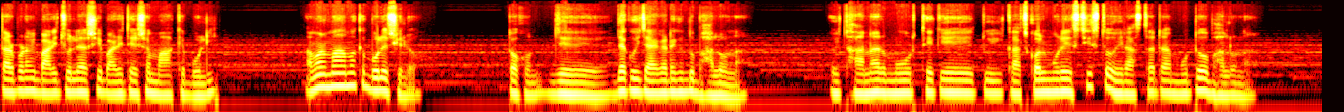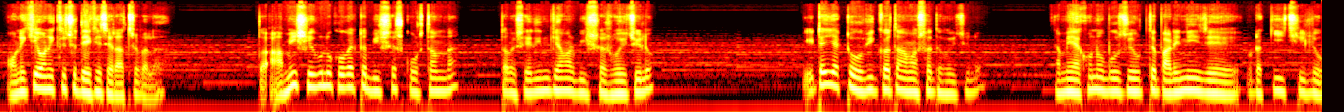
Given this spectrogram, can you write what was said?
তারপর আমি বাড়ি চলে আসি, বাড়িতে এসে মাকে বলি। আমার মা আমাকে বলেছিল তখন যে, দেখ, ওই জায়গাটা কিন্তু ভালো না। ওই থানার মোড় থেকে তুই কাজকল মোড়ে এসছিস তো, ওই রাস্তাটা মোটেও ভালো না। অনেকে অনেক কিছু দেখেছে রাত্রেবেলা। তো আমি সেগুলো খুব একটা বিশ্বাস করতাম না, তবে সেদিনকে আমার বিশ্বাস হয়েছিল। এটাই একটা অভিজ্ঞতা আমার সাথে হয়েছিল। আমি এখনও বুঝে উঠতে পারিনি যে ওটা কি ছিল।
